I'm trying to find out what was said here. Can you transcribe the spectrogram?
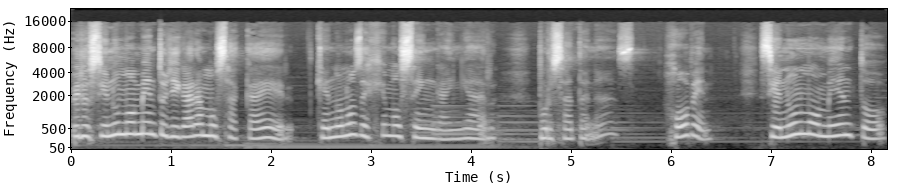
Pero si en un momento llegáramos a caer, que no nos dejemos engañar por Satanás. Joven, si en un momento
